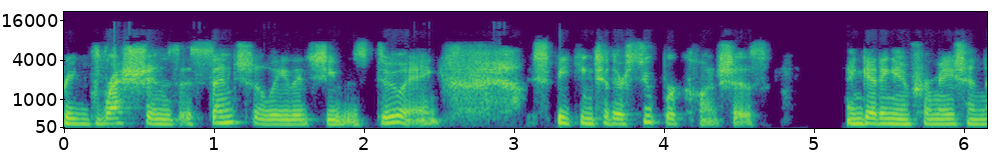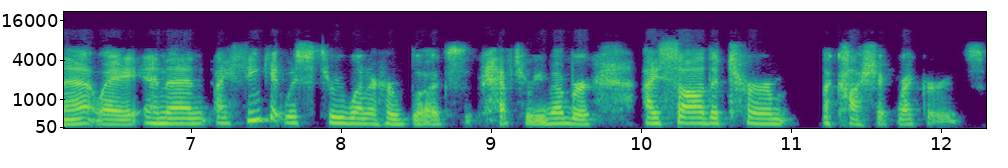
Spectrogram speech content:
regressions essentially that she was doing, speaking to their superconscious and getting information that way. And then I think it was through one of her books, I have to remember, I saw the term Akashic Records.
